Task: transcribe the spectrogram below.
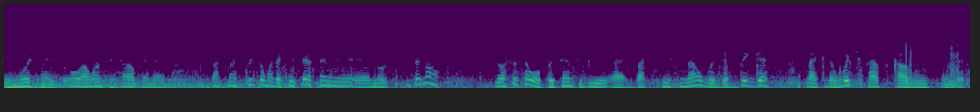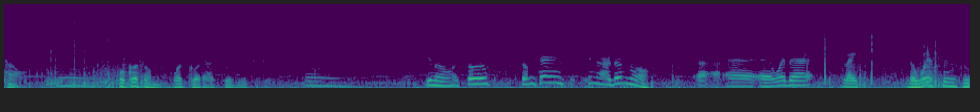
emotionally. So, oh, I want to help. And uh, but my spiritual mother, she just send me a note. She said, No, your sister will pretend to be, uh, but she's now with the biggest, like the witchcraft covens in the town. Focus on what God has told you to do. You know, so sometimes, you know, I don't know uh, uh, uh, whether, like, the Western to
